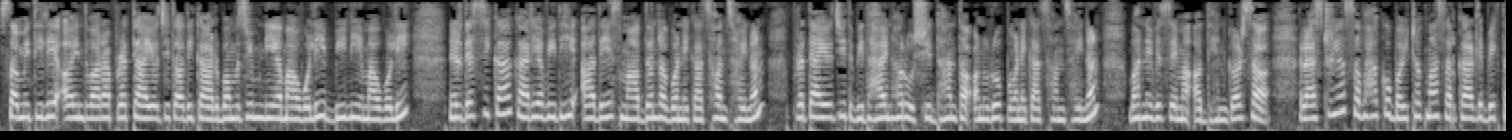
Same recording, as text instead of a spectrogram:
समितिले ऐनद्वारा प्रत्यायोजित अधिकार बमोजिम नियमावली विनियमावली निर्देशिका कार्यविधि आदेश मापदण्ड बनेका छन् छैनन्। प्रत्यायोजित विधायनहरू सिद्धान्त अनुरूप बनेका छन् छैनन् भन्ने विषयमा अध्ययन गर्छ। राष्ट्रिय सभाको बैठकमा सरकारले व्यक्त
